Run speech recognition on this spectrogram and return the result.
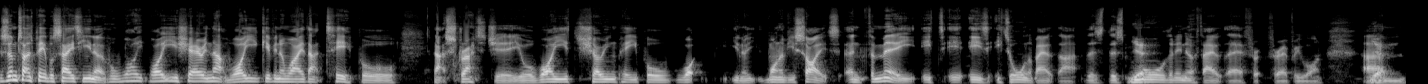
Sometimes people say to you, know, well, why, why are you sharing that? Why are you giving away that tip or that strategy, or why are you showing people what you know one of your sites? And for me, it, it is it's all about that. There's, there's yeah. more than enough out there for for everyone. Um,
